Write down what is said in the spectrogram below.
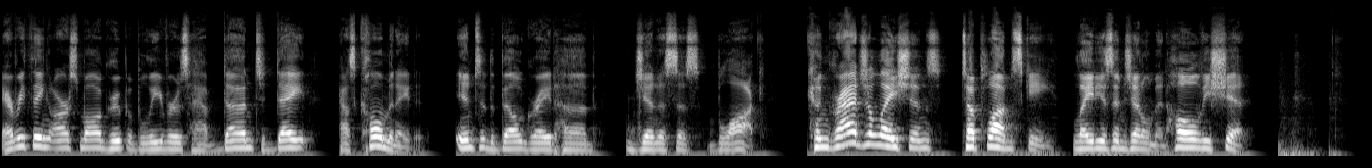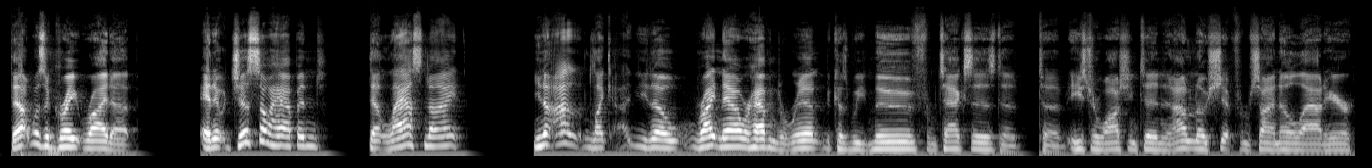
everything our small group of believers have done to date has culminated into the Belgrade Hub Genesis block. Congratulations to Plumsky, ladies and gentlemen. Holy shit. That was a great write up. And it just so happened that last night, you know, I like, uh, you know, right now we're having to rent because we moved from Texas to, to Eastern Washington and I don't know shit from Shinola out here.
